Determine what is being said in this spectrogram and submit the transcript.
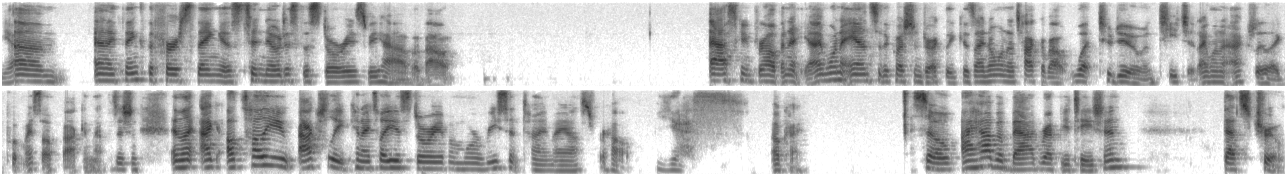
yeah. Um, and I think the first thing is to notice the stories we have about asking for help. And I, I want to answer the question directly because I don't want to talk about what to do and teach it. I want to actually like put myself back in that position. And like I, I'll tell you, actually, can I tell you a story of a more recent time I asked for help? Yes. Okay. So I have a bad reputation. That's true.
